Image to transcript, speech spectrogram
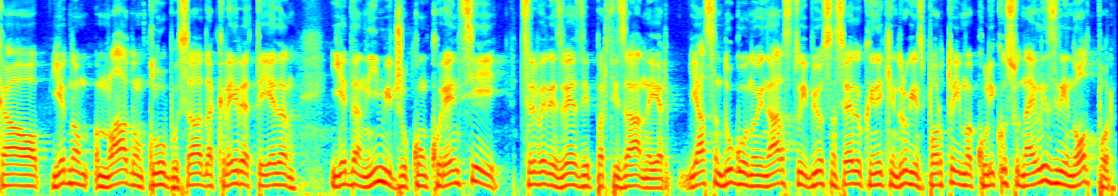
kao jednom mladom klubu sada da kreirate jedan, jedan imidž u konkurenciji Crvene zvezde i Partizana, jer ja sam dugo u novinarstvu i bio sam svedok i nekim drugim sportovima koliko su najlizili na otpor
